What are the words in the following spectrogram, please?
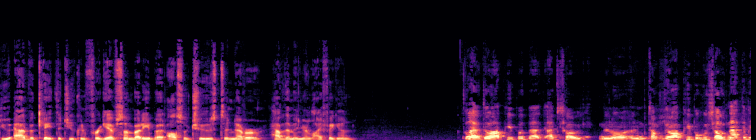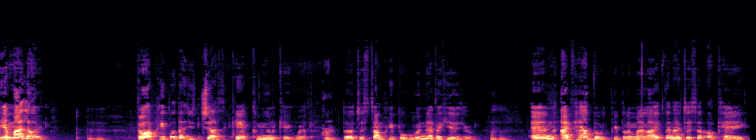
Do you advocate that you can forgive somebody but also choose to never have them in your life again? Well, there are people that I've chose, you know, and some, there are people who chose not to be in my life. Mm-hmm. There are people that you just can't communicate with. Right. There are just some people who will never hear you. Mm-hmm. And I've had those people in my life, and I just said, okay,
